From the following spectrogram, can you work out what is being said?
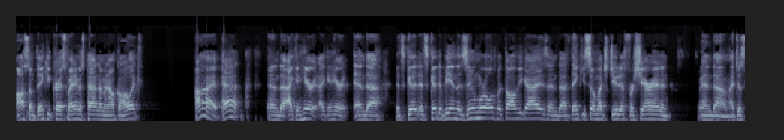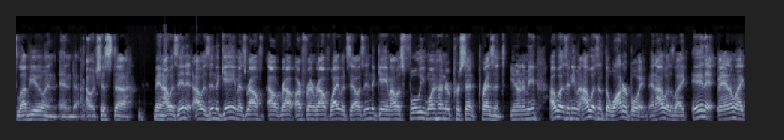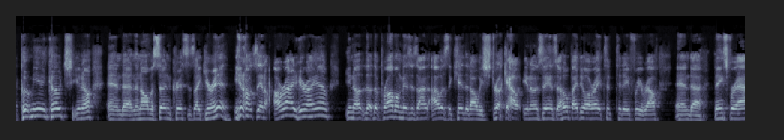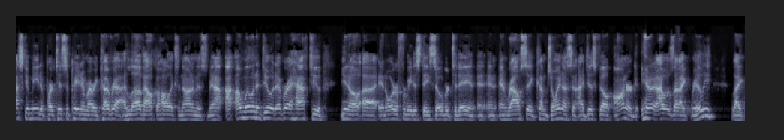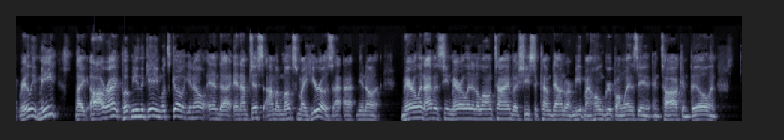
Awesome. Thank you, Chris. My name is Pat and I'm an alcoholic. Hi, Pat. And uh, I can hear it. I can hear it. And uh, it's good. It's good to be in the Zoom world with all of you guys. And uh, thank you so much, Judith, for sharing. And and um, I just love you. And and I was just uh, man, I was in it. I was in the game, as Ralph, our, Ralph, our friend Ralph White would say. I was in the game. I was fully 100% present. You know what I mean? I wasn't even, I wasn't the water boy, and I was like in it, man. I'm like, put me in, coach. You know, and uh, and then all of a sudden, Chris is like, you're in. You know, I'm saying, all right, here I am. You know, the the problem is, is I I was the kid that always struck out. You know, what I'm saying. So I hope I do all right t- today for you, Ralph. And uh, thanks for asking me to participate in my recovery. I love Alcoholics Anonymous, man. I, am willing to do whatever I have to, you know, uh, in order for me to stay sober today. And, and, and Ralph said, come join us. And I just felt honored. You know, I was like, really? Like, really? Me? Like, all right, put me in the game. Let's go, you know? And, uh, and I'm just, I'm amongst my heroes. I, I you know, Marilyn, I haven't seen Marilyn in a long time, but she used to come down to our meet my home group on Wednesday and, and talk and Bill and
